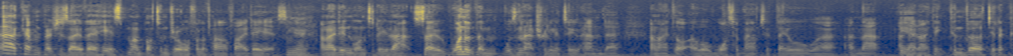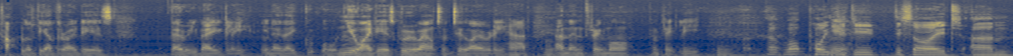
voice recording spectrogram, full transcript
ah, Cabin Pressure's over, here's my bottom drawer full of half ideas. Yeah. And I didn't want to do that. So one of them was naturally a two-hander, and I thought, oh well, what about if they all were? And that, and then I think converted a couple of the other ideas very vaguely. You know, they or new ideas grew out of two I already had, and then three more completely. At what point Yeah. did you decide um,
